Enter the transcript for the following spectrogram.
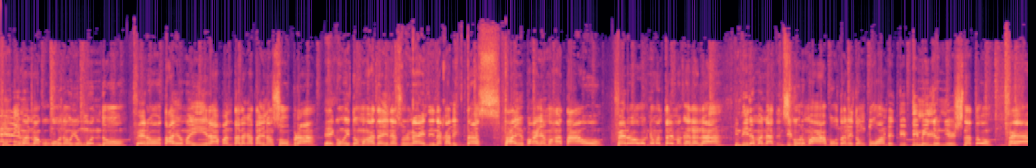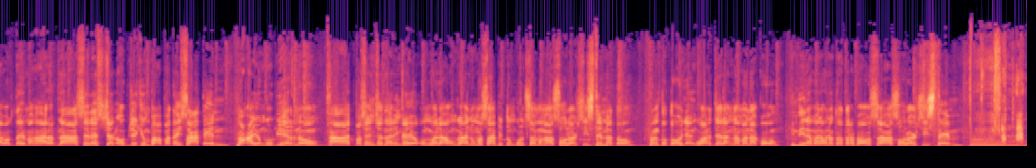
Hindi man magugunaw yung mundo, pero tayo mahihirapan talaga tayo ng sobra. Eh kung itong mga dinosaur nga hindi nakaligtas, tayo pa kaya mga tao. Pero wag naman tayo mag-alala. Hindi naman natin siguro maabutan itong 250 million years na to. Kaya wag tayo mangarap na celestial object yung papatay sa atin. Baka yung gobyerno. At pasensya na rin kayo kung wala akong ganong masabi tungkol sa mga solar system na to. Ang totoo niyan, gwardiya lang naman ako. Hindi naman ako nagtatrabaho sa solar system.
